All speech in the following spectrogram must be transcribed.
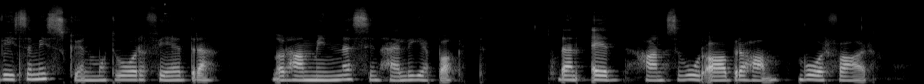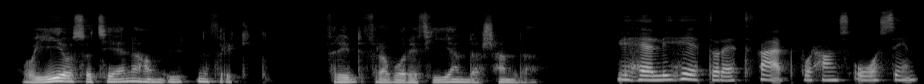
Vise miskunn mot våre fedre når han minnes sin hellige pakt, den edd han svor Abraham, vår far. Og gi oss å tjene ham uten frykt, fridd fra våre fienders hender. I hellighet og rettferd for hans åsyn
